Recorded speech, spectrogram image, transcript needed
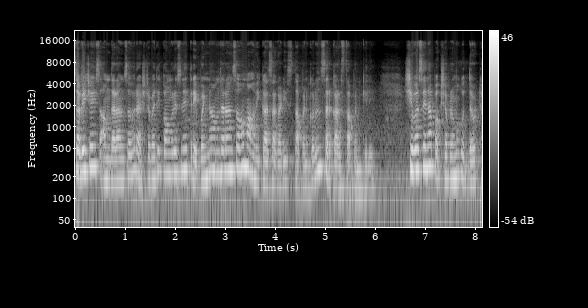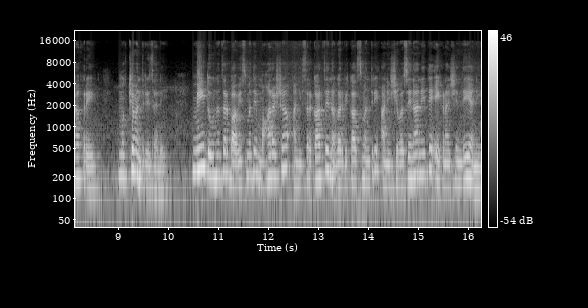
चव्वेचाळीस आमदारांसह राष्ट्रवादी काँग्रेसने त्रेपन्न आमदारांसह महाविकास आघाडी स्थापन करून सरकार स्थापन केले. शिवसेना पक्षप्रमुख उद्धव ठाकरे मुख्यमंत्री झाले. मे दोन हजार बावीसमध्ये महाराष्ट्र आणि सरकारचे नगरविकास मंत्री आणि शिवसेना नेते एकनाथ शिंदे यांनी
